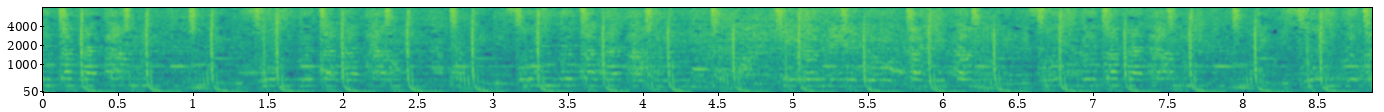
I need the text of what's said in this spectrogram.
सुन्दृत रथं सुन्दृत रथं मे लोकहितं यदि सुन्दृत रथं यदि सुन्दृत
